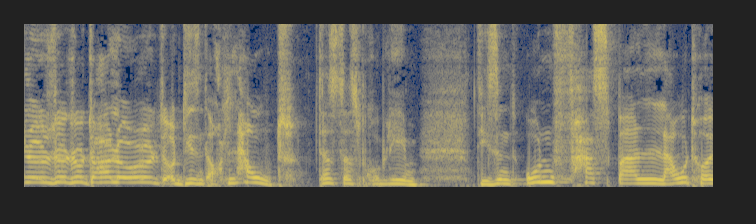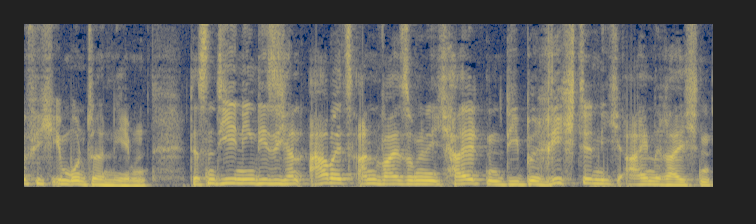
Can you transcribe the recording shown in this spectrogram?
das ist ja total. Und die sind auch laut. Das ist das Problem. Die sind unfassbar laut häufig im Unternehmen. Das sind diejenigen, die sich an Arbeitsanweisungen nicht halten, die Berichte nicht einreichen,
